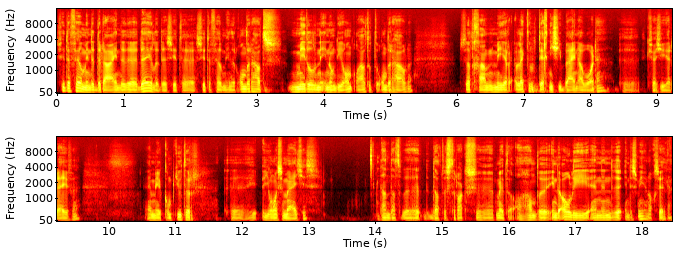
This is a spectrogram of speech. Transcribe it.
zitten veel minder draaiende delen. Er zitten, zitten veel minder onderhoudsmiddelen in om die auto te onderhouden. Dus dat gaan meer elektrotechnici bijna worden. Uh, ik chargeer even. En meer computer uh, jongens en meisjes dan dat we, dat we straks uh, met handen in de olie en in de, in de smeer nog zitten.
